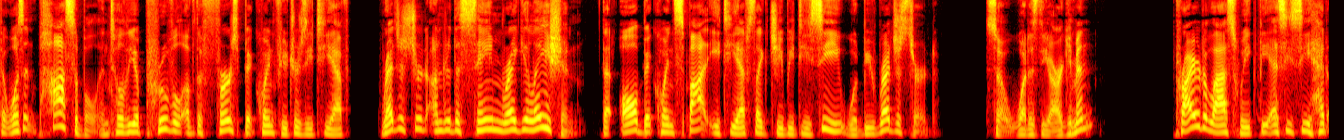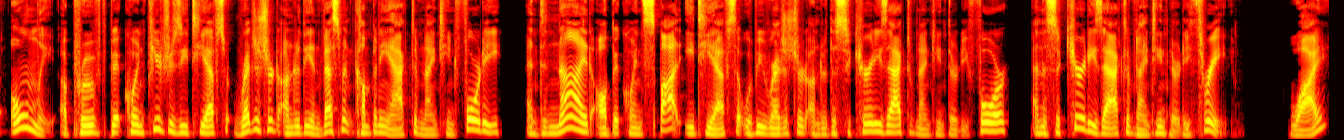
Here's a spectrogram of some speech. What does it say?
that wasn't possible until the approval of the first Bitcoin futures ETF registered under the same regulation that all Bitcoin spot ETFs like GBTC would be registered. So, what is the argument? Prior to last week, the SEC had only approved Bitcoin futures ETFs registered under the Investment Company Act of 1940 and denied all Bitcoin spot ETFs that would be registered under the Securities Act of 1934 and the Securities Act of 1933. Why?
